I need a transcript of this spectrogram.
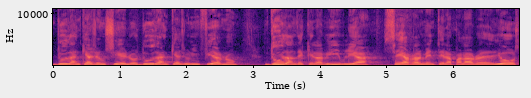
dudan que haya un cielo, dudan que haya un infierno, dudan de que la Biblia sea realmente la palabra de Dios,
